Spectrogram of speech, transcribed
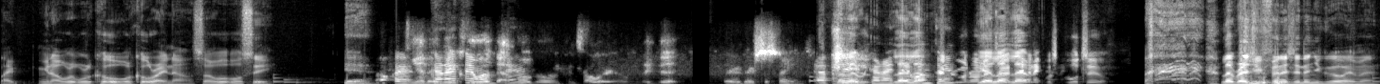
like, you know, we're, we're cool, we're cool right now. So we'll, we'll see. Yeah. Okay. Yeah, they, can they I say cool one with that thing? logo and controller. Yo. They good. They're they're sustained. FC, let- can I let- say let- one thing? Everyone on Yeah, the let- let- Titanic was cool too. Let Reggie finish and then you can go in, man.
